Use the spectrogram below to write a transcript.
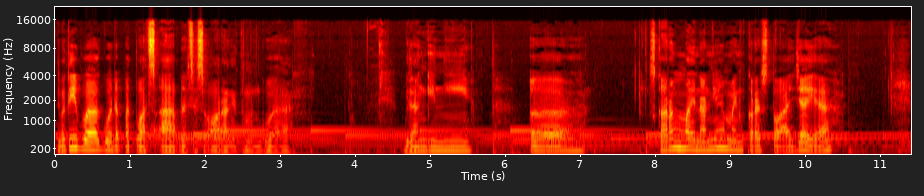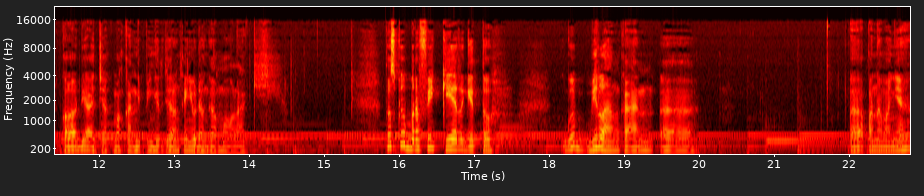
tiba-tiba gue dapat WhatsApp dari seseorang ya teman gue. Bilang gini eh sekarang mainannya main ke resto aja ya. Kalau diajak makan di pinggir jalan kayaknya udah nggak mau lagi. Terus gue berpikir gitu. Gue bilang kan uh, uh, apa namanya?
